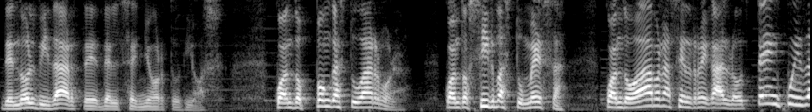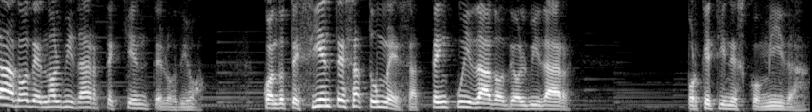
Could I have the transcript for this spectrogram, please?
de no olvidarte del Señor tu Dios. Cuando pongas tu árbol, cuando sirvas tu mesa, cuando abras el regalo, ten cuidado de no olvidarte quién te lo dio. Cuando te sientes a tu mesa, ten cuidado de olvidar por qué tienes comida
